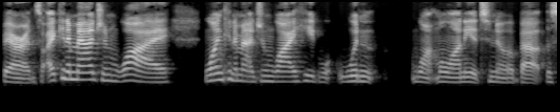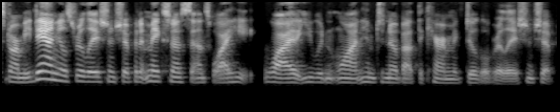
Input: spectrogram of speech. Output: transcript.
Barron. So I can imagine why one can imagine why he wouldn't want Melania to know about the Stormy Daniels relationship, and it makes no sense why he why you wouldn't want him to know about the Karen McDougal relationship.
